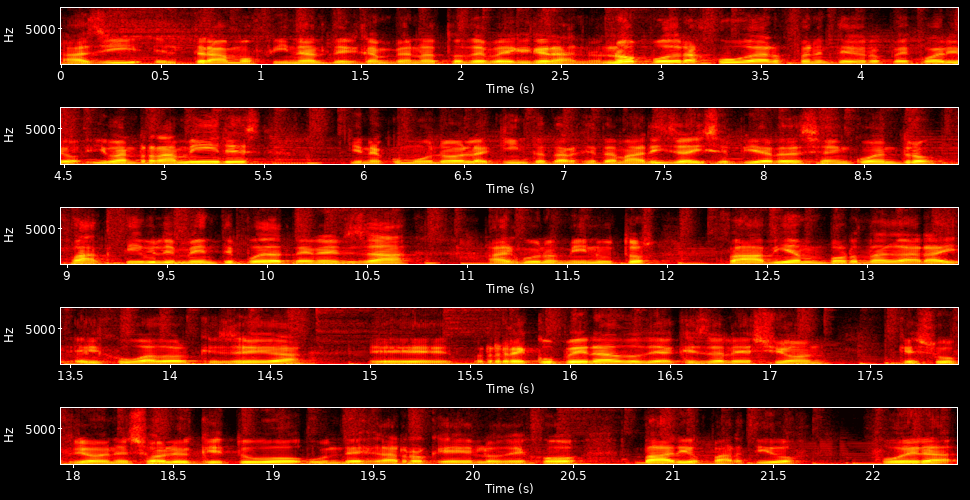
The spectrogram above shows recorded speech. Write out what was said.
allí el tramo final del campeonato de Belgrano. No podrá jugar frente a Agropecuario Iván Ramírez, quien acumuló la quinta tarjeta amarilla y se pierde ese encuentro. Factiblemente pueda tener ya algunos minutos Fabián Bordagaray, el jugador que llega eh, recuperado de aquella lesión que sufrió en el solo y que tuvo un desgarro que lo dejó varios partidos fuera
